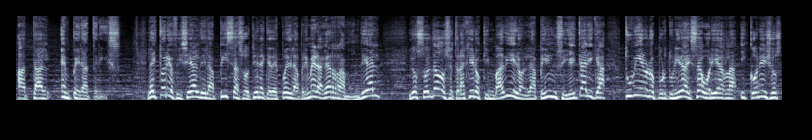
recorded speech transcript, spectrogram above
a tal emperatriz. La historia oficial de la pizza sostiene que después de la Primera Guerra Mundial, los soldados extranjeros que invadieron la península itálica tuvieron oportunidad de saborearla y con ellos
